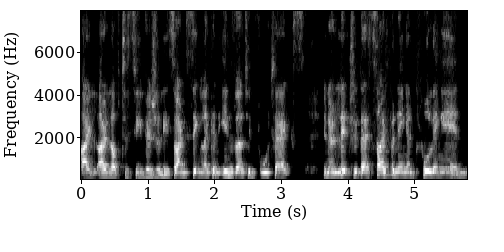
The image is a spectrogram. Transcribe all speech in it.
I, I love to see visually so i'm seeing like an inverted vortex you know literally they're siphoning and pulling in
